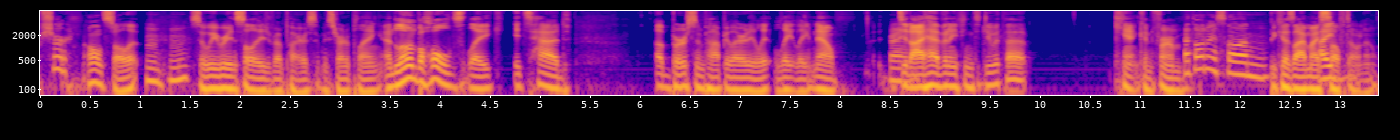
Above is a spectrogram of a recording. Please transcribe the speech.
sure, I'll install it. Mm-hmm. So we reinstalled Age of Empires and we started playing. And lo and behold, like it's had a burst in popularity la- lately. Now, Right. did I have anything to do with that? Can't confirm I thought I saw on. because I myself I- don't know.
